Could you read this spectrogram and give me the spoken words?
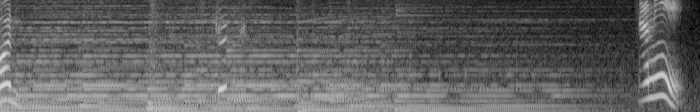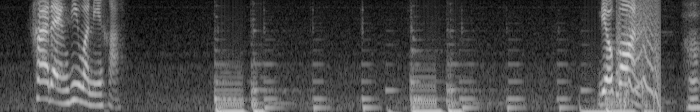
ุณอันนี้ ค่าแรงพี่วันนี้ค่ะ เดี๋ยวก่อน ฮะ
